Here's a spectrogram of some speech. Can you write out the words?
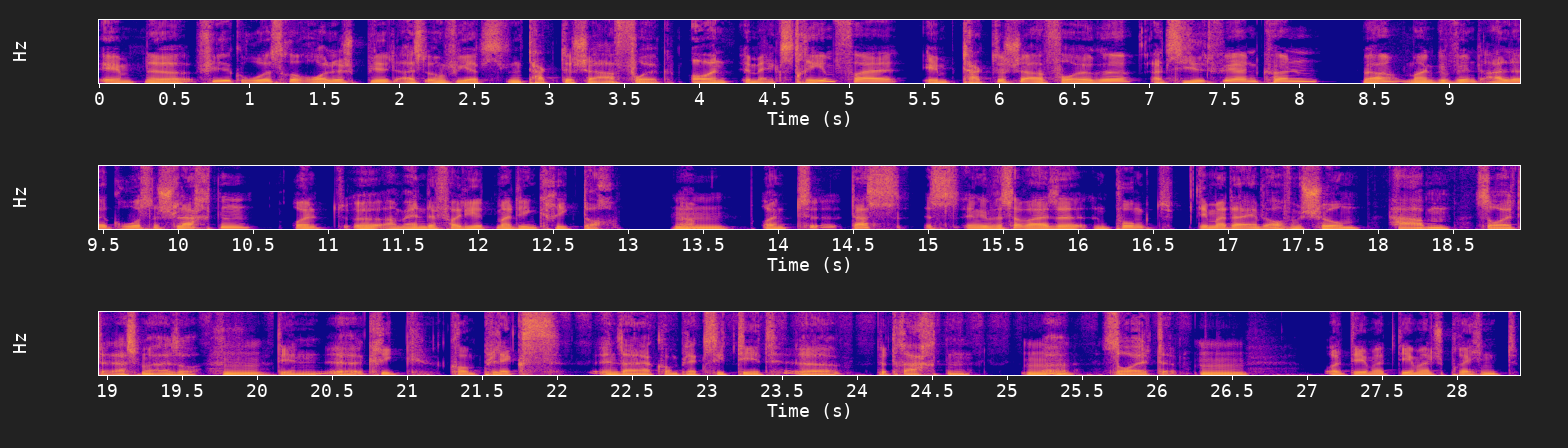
eben eine viel größere Rolle spielt als irgendwie jetzt ein taktischer Erfolg. Und im Extremfall eben taktische Erfolge erzielt werden können. Ja, man gewinnt alle großen Schlachten und äh, am Ende verliert man den Krieg doch. Ja? Mhm. Und äh, das ist in gewisser Weise ein Punkt, den man da eben auf dem Schirm haben sollte, dass man also mhm. den äh, Krieg komplex in seiner Komplexität äh, betrachten äh, mhm. sollte. Mhm. Und dem, dementsprechend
